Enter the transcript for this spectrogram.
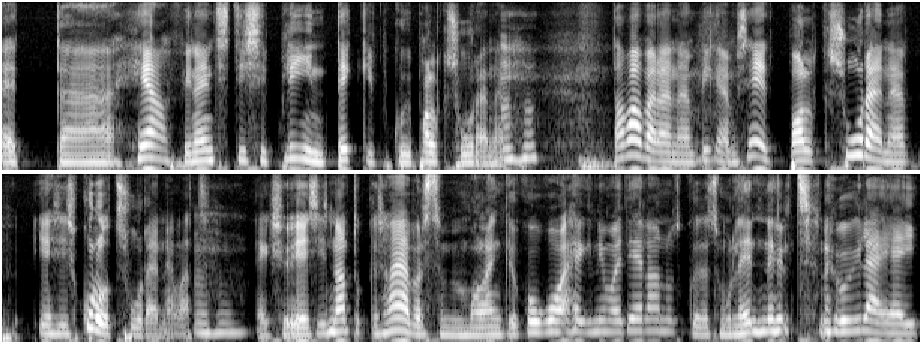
et äh, hea finantsdistsipliin tekib, kui palk suureneb mm. -hmm. tavapärane on pigem see, et palk suureneb ja siis kulud suurenevad mm, -hmm. eks ju, ja siis natukese aja pärast ma olengi kogu aeg niimoodi elanud, kuidas mul enne üldse nagu üle jäi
